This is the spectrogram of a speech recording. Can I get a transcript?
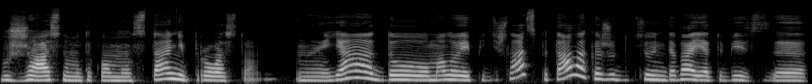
в ужасному такому стані просто. Е, Я до малої підійшла, спитала, кажу, Доцюнь, давай я тобі е,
